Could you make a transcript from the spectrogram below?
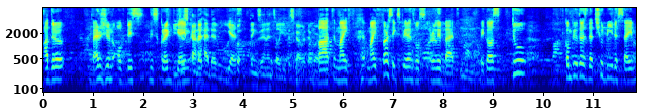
other version of this this cracked You game. just kind of had to yes. put things in until you discovered they were. But my my first experience was really bad because two computers that should be the same,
